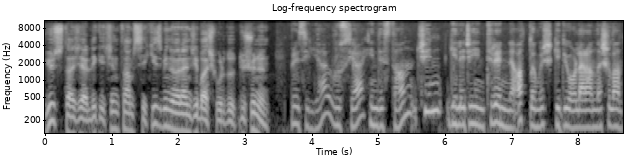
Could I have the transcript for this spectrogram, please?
100 stajyerlik için tam 8 bin öğrenci başvurdu. Düşünün. Brezilya, Rusya, Hindistan, Çin geleceğin trenine atlamış gidiyorlar anlaşılan.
